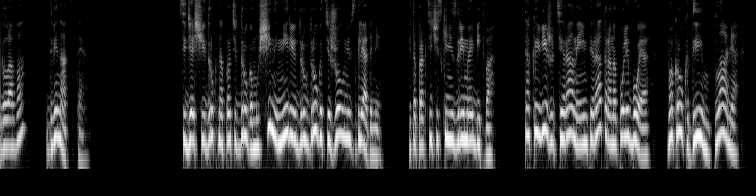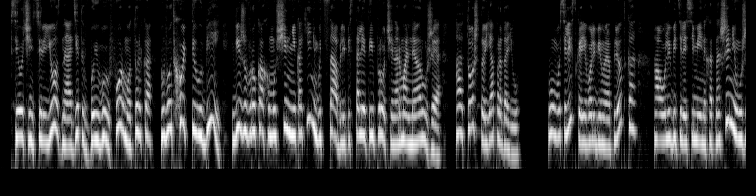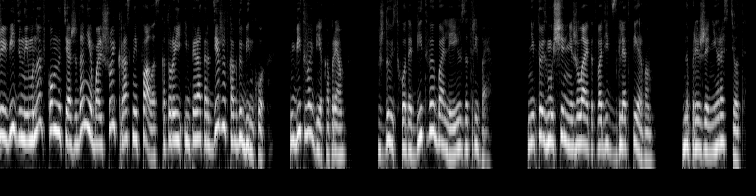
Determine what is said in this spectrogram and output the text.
Глава 12. Сидящие друг напротив друга мужчины меряют друг друга тяжелыми взглядами. Это практически незримая битва. Так и вижу тирана и императора на поле боя. Вокруг дым, пламя. Все очень серьезно, одеты в боевую форму, только вот хоть ты убей, вижу в руках у мужчин не какие-нибудь сабли, пистолеты и прочее нормальное оружие, а то, что я продаю. У Василиска его любимая плетка, а у любителя семейных отношений уже виденный мной в комнате ожидания большой красный фалос, который император держит как дубинку. Битва века прям. Жду исхода битвы, болею за Триве. Никто из мужчин не желает отводить взгляд первым. Напряжение растет.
